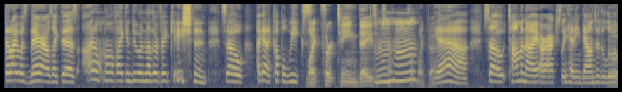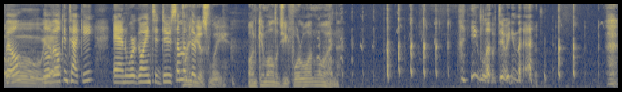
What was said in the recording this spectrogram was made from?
that I was there, I was like this. I don't know if I can do another vacation. So I got a couple weeks. Like 13 days or something, something like that. Mm-hmm. Yeah. So Tom and I are actually heading down to the Louisville, Oh, Louisville, yeah. Kentucky, and we're going to do some of the. Previously on Kimology 411. You love doing that.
